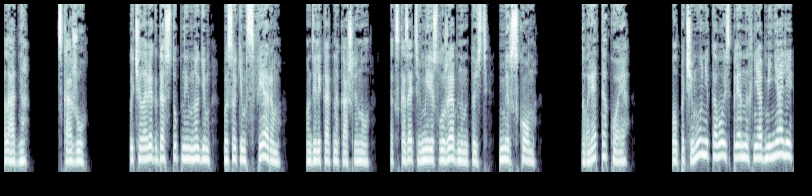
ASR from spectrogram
Ладно, скажу. Вы человек, доступный многим высоким сферам, он деликатно кашлянул, так сказать, в мире служебном, то есть мирском. Говорят такое. Мол, почему никого из пленных не обменяли,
